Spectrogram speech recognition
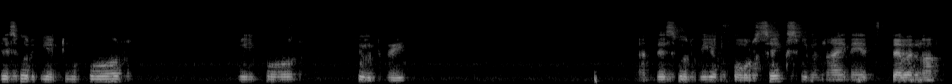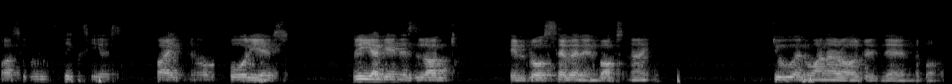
this would be a 2, 4, 3, 4, 2, 3 and this would be a 4 6 because 9 8 7 not possible 6 yes 5 no 4 yes 3 again is locked in row 7 in box 9 2 and 1 are already there in the box.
